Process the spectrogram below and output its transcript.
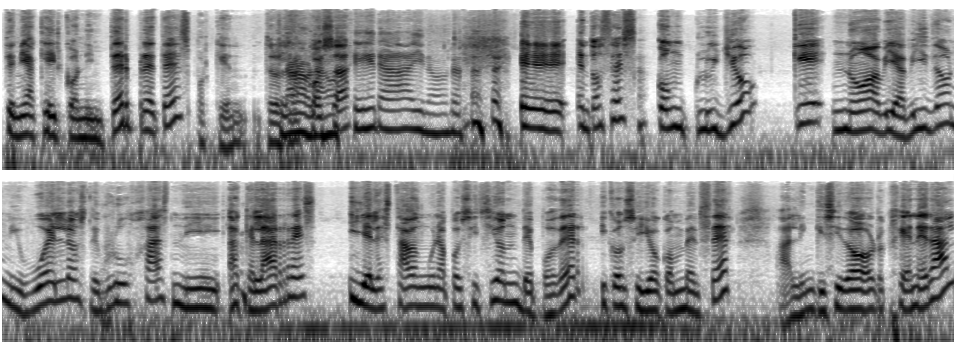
tenía que ir con intérpretes, porque entre Claro, otras cosas... ojera y no- Eh, entonces concluyó que no había habido ni vuelos de brujas ni aquelarres y él estaba en una posición de poder y consiguió convencer al inquisidor general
